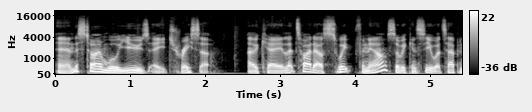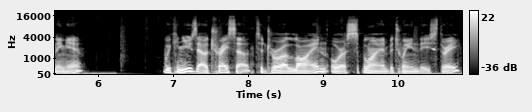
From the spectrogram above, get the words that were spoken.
And this time we'll use a tracer. Okay, let's hide our sweep for now so we can see what's happening here. We can use our tracer to draw a line or a spline between these three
